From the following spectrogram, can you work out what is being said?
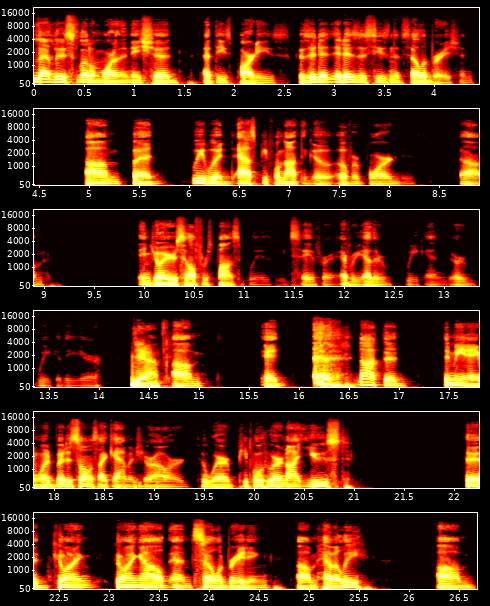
let loose a little more than they should at these parties because it, it is a season of celebration. Um, but we would ask people not to go overboard. Um, enjoy yourself responsibly, as we'd say for every other weekend or week of the year. Yeah. Um, it not to demean anyone, but it's almost like amateur hour to where people who are not used to going going out and celebrating um, heavily, um,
